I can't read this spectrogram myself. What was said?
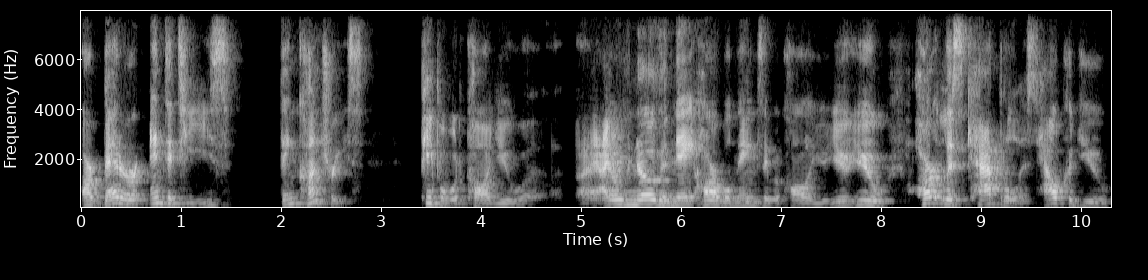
are better entities than countries. People would call you uh, I don't even know the na- horrible names they would call you. You, you heartless capitalist. How could you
